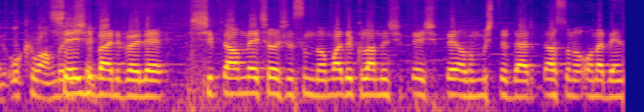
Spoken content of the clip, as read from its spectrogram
yani o kıvamda şey, bir şey. gibi hani böyle şifre almaya çalışırsın. Normalde kullandığın şifreye şifre alınmıştır der. Daha sonra ona benzer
